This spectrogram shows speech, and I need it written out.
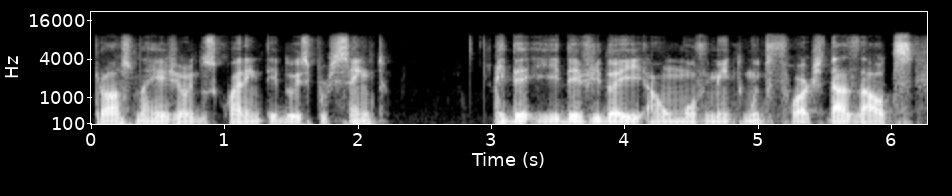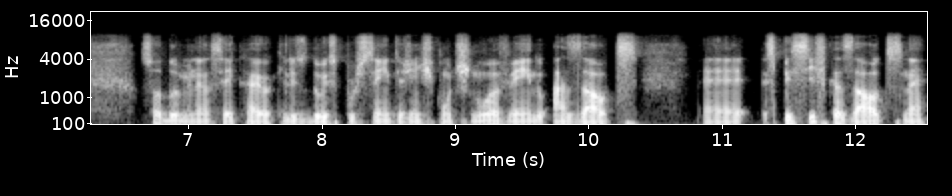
próximo na região dos 42%. E, de, e devido aí a um movimento muito forte das altas, sua dominância aí caiu aqueles 2%. A gente continua vendo as altas, é, específicas altas, né?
